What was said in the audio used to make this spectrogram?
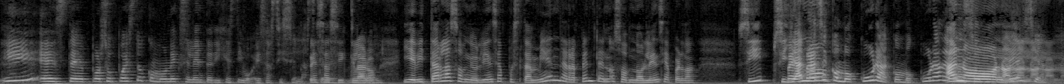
Y este, por supuesto, como un excelente digestivo. Es así se las Es así, claro. Y evitar la somnolencia, pues también de repente, ¿no? Somnolencia, perdón. Sí, si ya no. como cura, como cura de ah, la no, no, no, no, no,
